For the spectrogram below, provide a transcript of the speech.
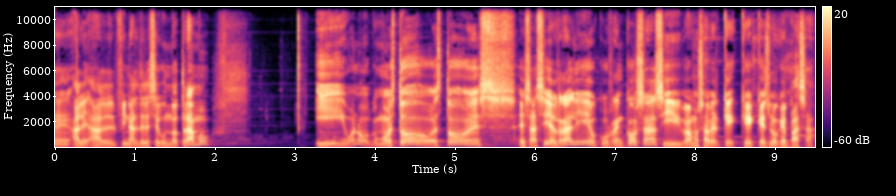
eh, al, al final del segundo tramo. Y bueno, como esto, esto es, es así, el rally, ocurren cosas y vamos a ver qué- qué es lo que pasa.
